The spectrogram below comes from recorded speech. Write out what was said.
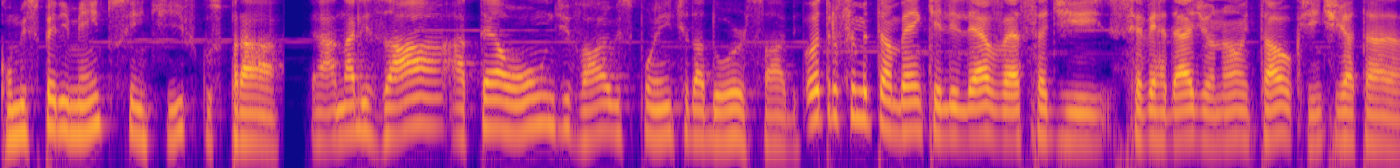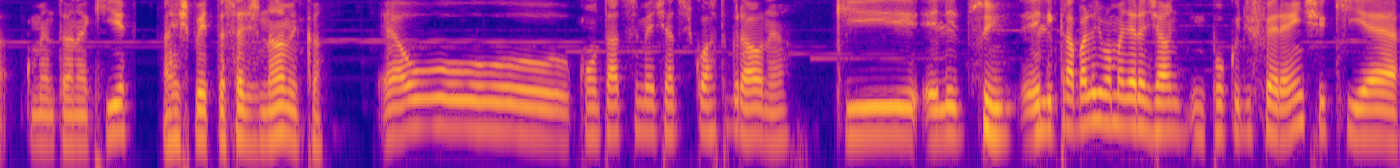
como experimentos científicos pra é, analisar até onde vai o expoente da dor, sabe? Outro filme também que ele leva essa de se é verdade ou não e tal, que a gente já tá comentando aqui, a respeito dessa dinâmica, é o Contatos Imediatos de Quarto Grau, né? Que ele Sim. ele trabalha de uma maneira já um pouco diferente, que é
